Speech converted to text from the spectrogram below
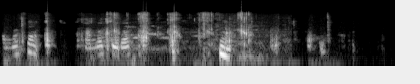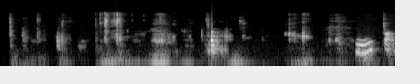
หอมรสแซ่บสามรสสี่รสอืม อืมกรอบ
